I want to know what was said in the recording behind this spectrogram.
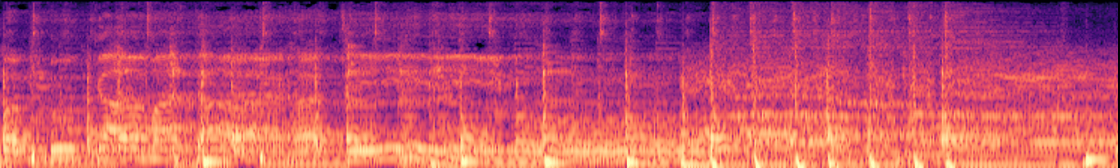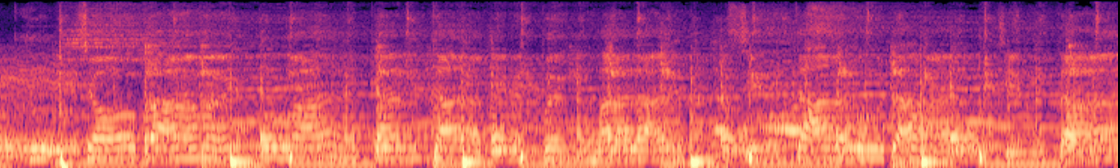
membuka mata hatimu. Ku coba menguatkan tabir penghalang cintamu dan cintamu.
